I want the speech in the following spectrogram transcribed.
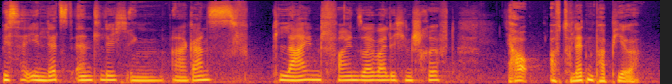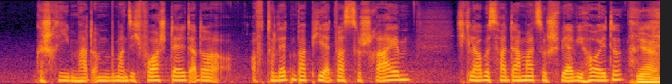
bis er ihn letztendlich in einer ganz kleinen, fein säuberlichen Schrift ja, auf Toilettenpapier geschrieben hat. Und wenn man sich vorstellt, also auf Toilettenpapier etwas zu schreiben, ich glaube, es war damals so schwer wie heute. Ja.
